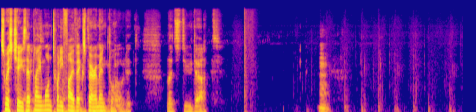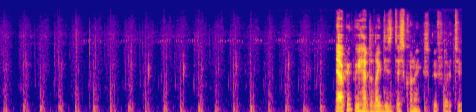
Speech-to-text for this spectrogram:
Swiss cheese. They're it. playing 125 that experimental. About it. Let's do that. Hmm. Yeah, I think we had like these disconnects before too.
